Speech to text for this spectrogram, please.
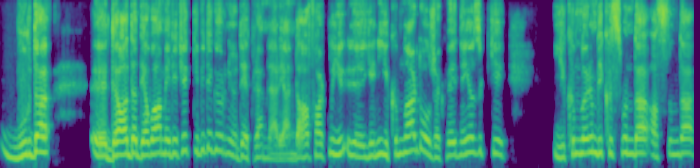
burada daha da devam edecek gibi de görünüyor depremler. Yani daha farklı e, yeni yıkımlar da olacak ve ne yazık ki yıkımların bir kısmında aslında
